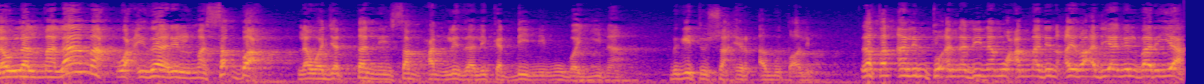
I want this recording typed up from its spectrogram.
Laulal malamah wa idharil masabbah lawajadtani samhan lidzalika dini mubayyina. Begitu syair Abu Talib. Laqad alimtu anna dina Muhammadin khaira adyanil bariyah.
